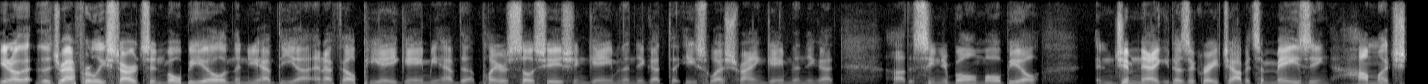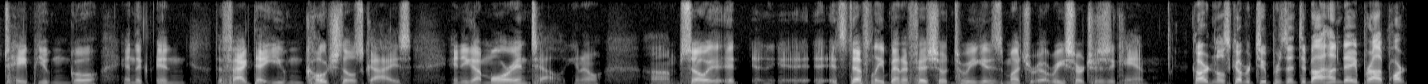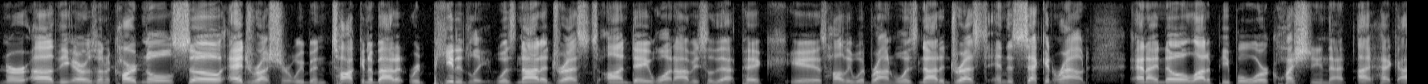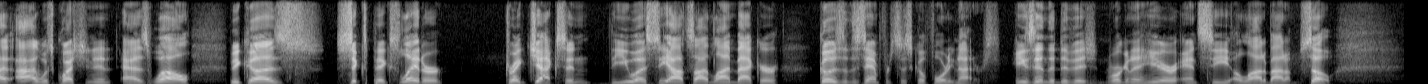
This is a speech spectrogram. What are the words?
You know, the, draft really starts in Mobile, and then you have the uh, NFLPA game, you have the Players Association game, and then you got the East West Shrine game, then you got uh, the Senior Bowl in Mobile. And Jim Nagy does a great job. It's amazing how much tape you can go, and the and the fact that you can coach those guys, and you got more intel. You know, um, so it, it it's definitely beneficial to get as much research as you can. Cardinals cover two presented by Hyundai, proud partner of the Arizona Cardinals. So, edge rusher, we've been talking about it repeatedly, was not addressed on day one. Obviously, that pick is Hollywood Brown, was not addressed in the second round. And I know a lot of people were questioning that. I, heck, I, I was questioning it as well because six picks later, Drake Jackson, the USC outside linebacker, goes to the San Francisco 49ers. He's in the division. We're going to hear and see a lot about him. So,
